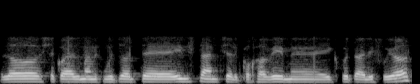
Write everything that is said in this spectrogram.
לא שכל הזמן קבוצות אה, אינסטנט של כוכבים אה, ייקחו את האליפויות.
